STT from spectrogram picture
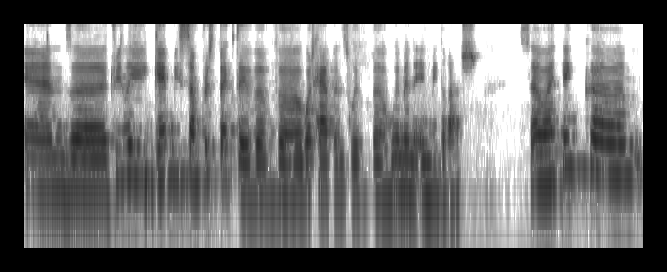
And uh, it really gave me some perspective of uh, what happens with women in Midrash. So I think um,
